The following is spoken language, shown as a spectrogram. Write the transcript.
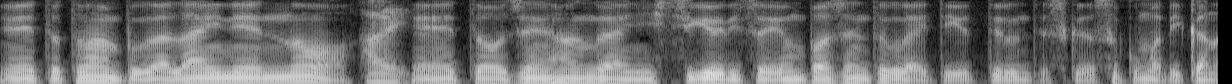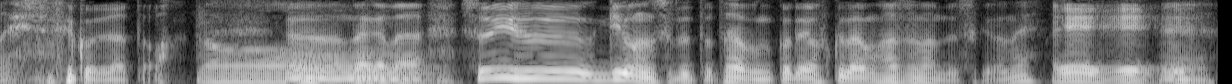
えっ、ー、と、トランプが来年の、はい、えっ、と、前半ぐらいに失業率は4%ぐらいって言ってるんですけど、そこまでいかないですね、これだと。うん、だから、そういう議論すると多分これは膨らむはずなんですけどね。ええええええ、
